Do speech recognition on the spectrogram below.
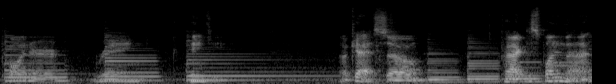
pointer, ring, pinky. Okay, so practice playing that.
